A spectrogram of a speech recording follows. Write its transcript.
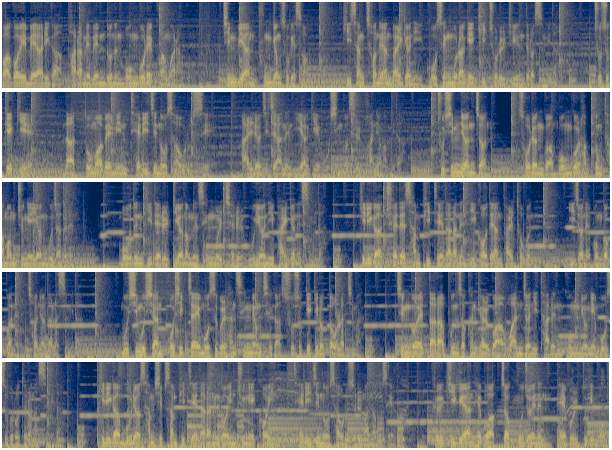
과거의 메아리가 바람에 맴도는 몽골의 광활하고 신비한 풍경 속에서 기상천외한 발견이 고생물학의 기초를 뒤흔들었습니다. 수수께끼에 낮 도마뱀인 테리지노사우루스의 알려지지 않은 이야기에 오신 것을 환영합니다. 수십 년 전 소련과 몽골 합동 탐험 중의 연구자들은 모든 기대를 뛰어넘는 생물체를 우연히 발견했습니다. 길이가 최대 3피트에 달하는 이 거대한 발톱은 이전에 본 것과는 전혀 달랐습니다. 무시무시한 포식자의 모습을 한 생명체가 수수께끼로 떠올랐지만 증거에 따라 분석한 결과 완전히 다른 공룡의 모습으로 드러났습니다. 길이가 무려 33피트에 달하는 거인 중의 거인 테리지노사우루스를 만나보세요. 그 기괴한 해부학적 구조에는 배불뚝이 몸,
